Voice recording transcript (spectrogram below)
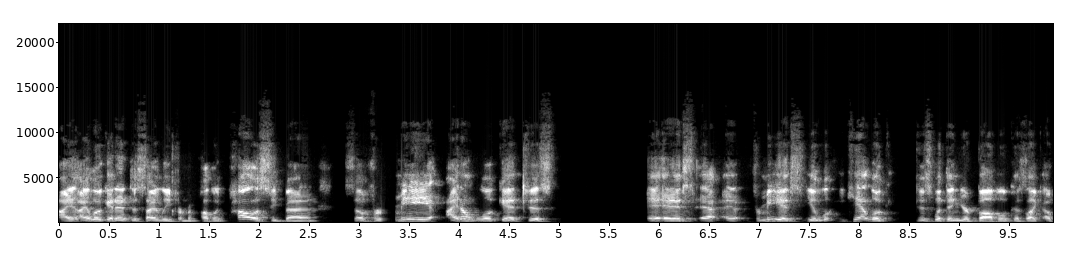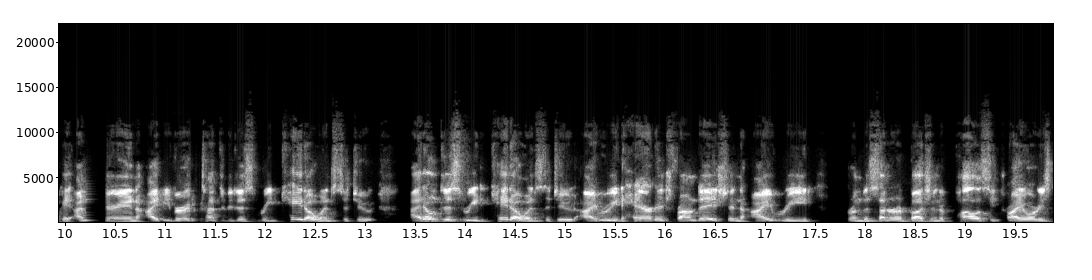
I, I look at it decidedly from a public policy bent. So for me, I don't look at just it's for me it's you look you can't look just within your bubble because like okay i'm Marion, i'd be very tempted to just read cato institute i don't just read cato institute i read heritage foundation i read from the Center of Budget and Policy Priorities.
